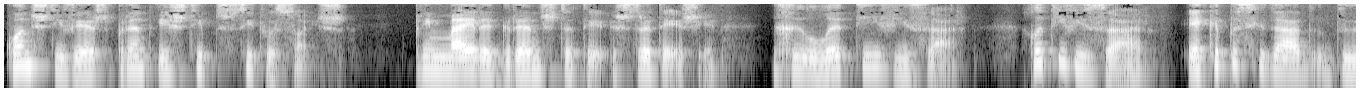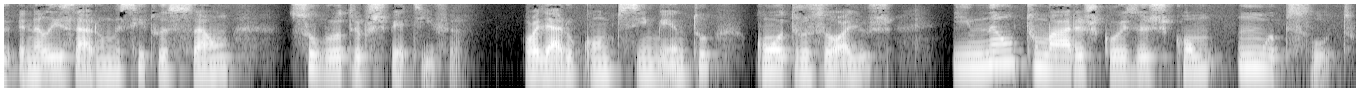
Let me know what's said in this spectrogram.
quando estiveres perante este tipo de situações? Primeira grande estratégia: relativizar. Relativizar é a capacidade de analisar uma situação sob outra perspectiva, olhar o acontecimento com outros olhos e não tomar as coisas como um absoluto.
